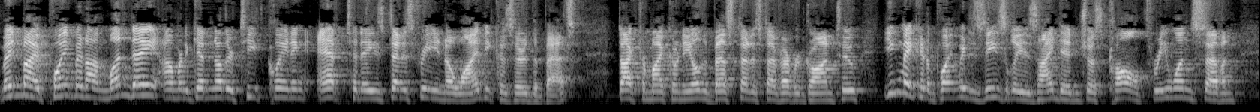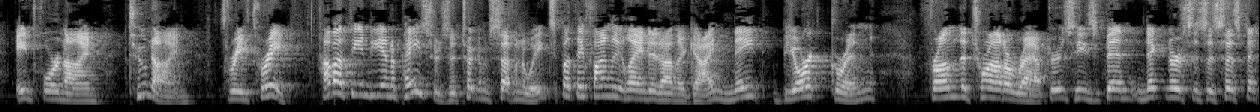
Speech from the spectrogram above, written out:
Made my appointment on Monday. I'm going to get another teeth cleaning at today's dentistry. You know why? Because they're the best. Dr. Mike O'Neill, the best dentist I've ever gone to. You can make an appointment as easily as I did. Just call 317 849 2933. How about the Indiana Pacers? It took them seven weeks, but they finally landed on their guy, Nate Bjorkgren from the Toronto Raptors. He's been Nick Nurse's assistant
